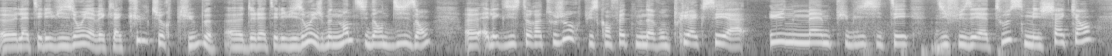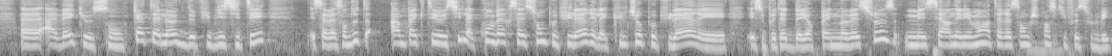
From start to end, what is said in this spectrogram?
euh, la télévision et avec la culture pub euh, de la télévision, et je me demande si dans dix ans, euh, elle existera toujours, puisqu'en fait nous n'avons plus accès à une même publicité diffusée à tous, mais chacun euh, avec son catalogue de publicités. Et ça va sans doute impacter aussi la conversation populaire et la culture populaire. Et, et c'est peut-être d'ailleurs pas une mauvaise chose, mais c'est un élément intéressant que je pense qu'il faut soulever.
